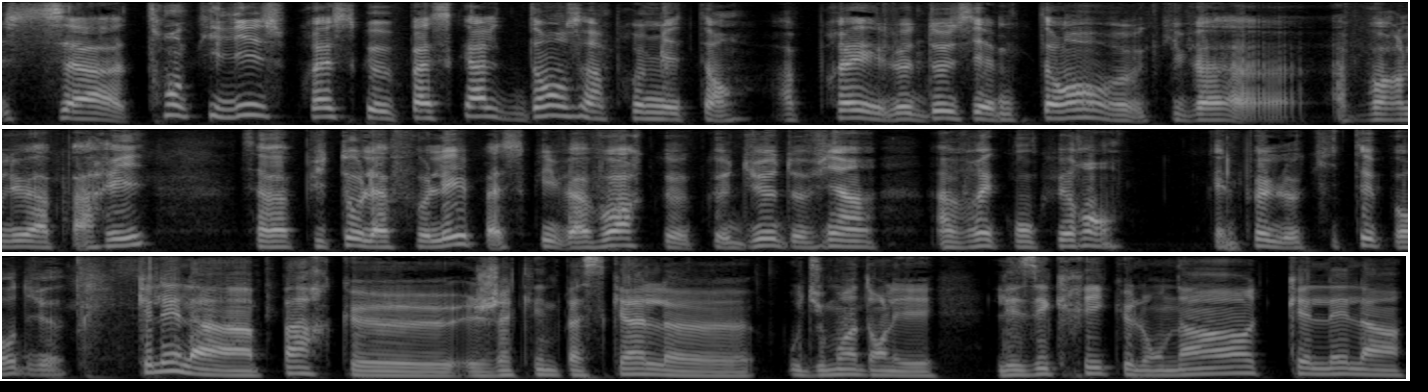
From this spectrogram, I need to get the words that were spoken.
ça tranquillise presque Pascal dans un premier temps. Après, le deuxième temps euh, qui va avoir lieu à Paris, ça va plutôt l'affoler parce qu'il va voir que, Dieu devient un vrai concurrent, qu'elle peut le quitter pour Dieu. Quelle est la part que Jacqueline Pascal, euh, ou du moins dans les, écrits que l'on a, quelle est la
